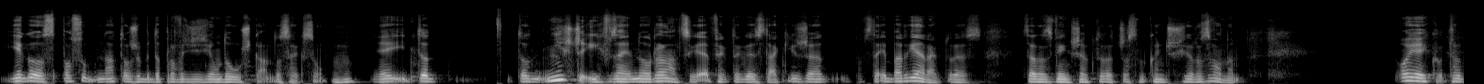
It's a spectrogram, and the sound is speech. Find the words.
jego sposób na to, żeby doprowadzić ją do łóżka, do seksu. Mhm. I to, to niszczy ich wzajemną relację. Efekt tego jest taki, że powstaje bariera, która jest coraz większa, która czasem kończy się rozwodem. Ojejku, to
